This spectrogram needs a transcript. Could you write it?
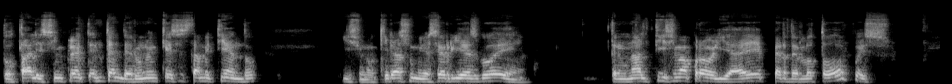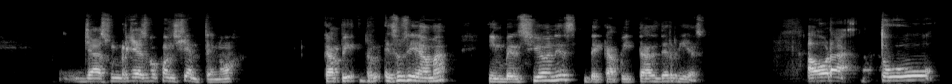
Total, es simplemente entender uno en qué se está metiendo y si uno quiere asumir ese riesgo de tener una altísima probabilidad de perderlo todo, pues ya es un riesgo consciente, ¿no? Eso se llama inversiones de capital de riesgo. Ahora, ¿tú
